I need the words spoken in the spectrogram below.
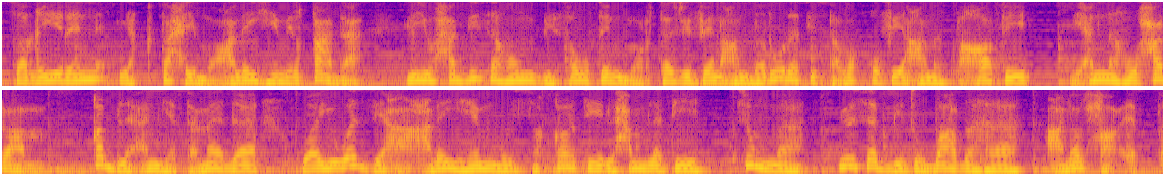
صغير يقتحم عليهم القعدة؟ ليحدثهم بصوت مرتجف عن ضرورة التوقف عن التعاطي لأنه حرام قبل أن يتمادى ويوزع عليهم ملصقات الحملة ثم يثبت بعضها على الحائط.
